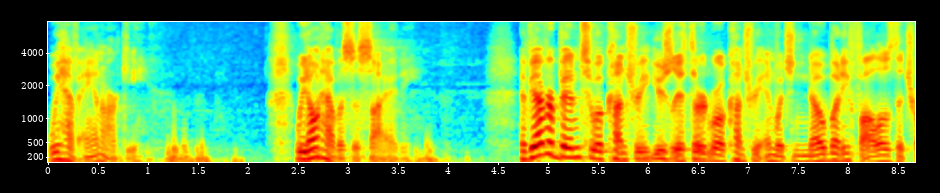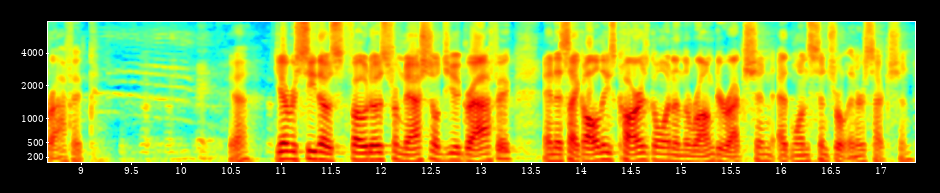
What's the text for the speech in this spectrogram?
we have anarchy. We don't have a society. Have you ever been to a country, usually a third world country, in which nobody follows the traffic? Yeah? Do you ever see those photos from National Geographic? And it's like all these cars going in the wrong direction at one central intersection.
